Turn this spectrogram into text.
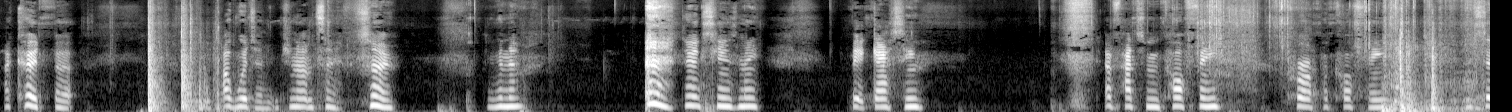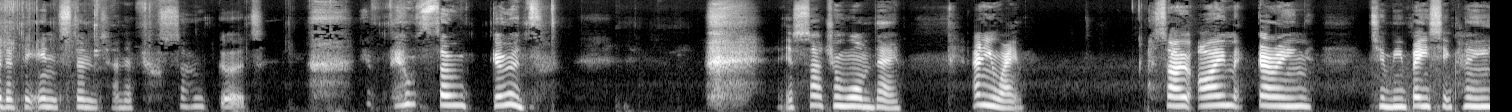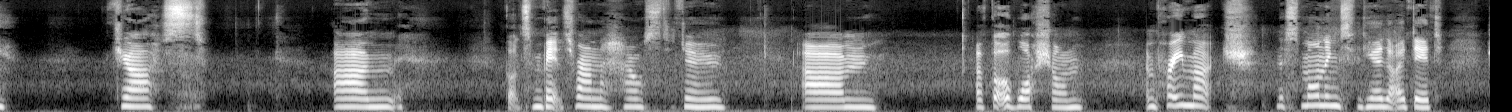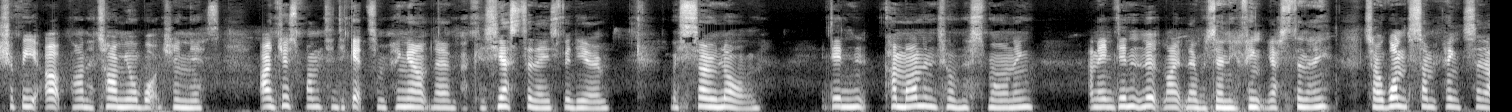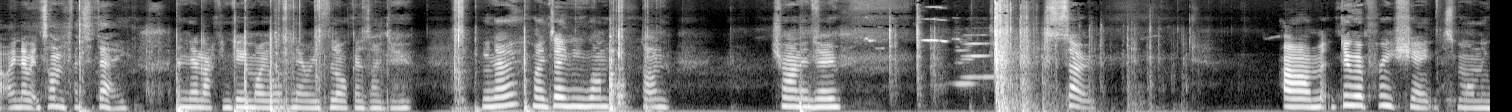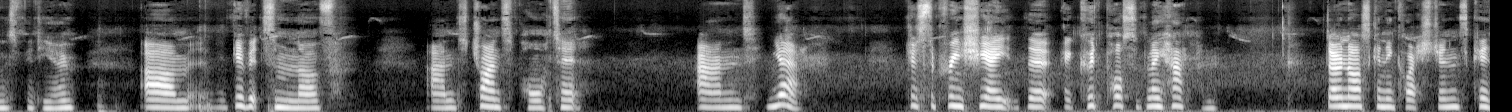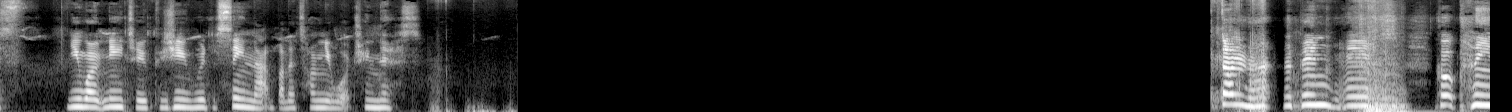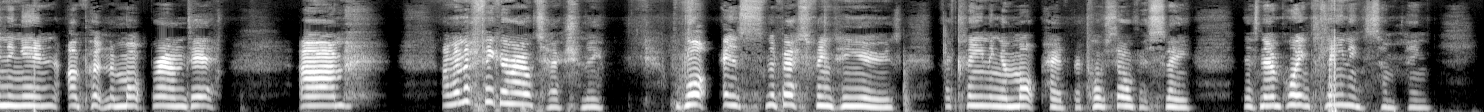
I could but I wouldn't, do you know what I'm saying? So I'm gonna do excuse me, bit gassy. I've had some coffee, proper coffee instead of the instant and it feels so good. It feels so good. It's such a warm day. Anyway, so I'm going to be basically just um got some bits around the house to do. Um I've got a wash on and pretty much this morning's video that I did should be up by the time you're watching this. I just wanted to get something out there because yesterday's video was so long. It didn't come on until this morning and it didn't look like there was anything yesterday. So I want something so that I know it's on for today and then I can do my ordinary vlog as I do. You know, my daily one that I'm trying to do. So, um, do appreciate this morning's video. Um, give it some love and try and support it. And yeah, just appreciate that it could possibly happen. Don't ask any questions because you won't need to because you would have seen that by the time you're watching this. done that. The bin is got cleaning in. I put the mop around it. Um, I'm going to figure out actually what is the best thing to use for cleaning a mop head because obviously there's no point cleaning something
